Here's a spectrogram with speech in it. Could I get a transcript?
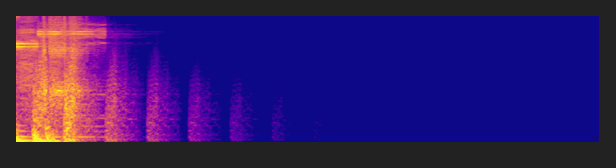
Yeah.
